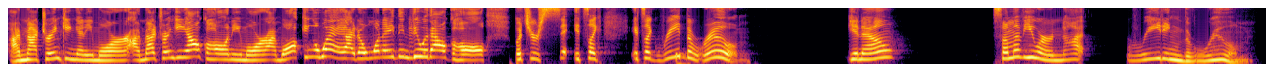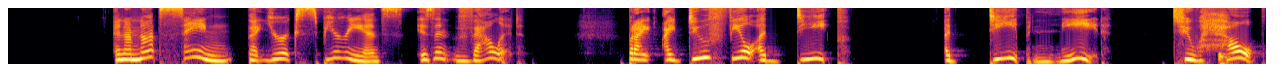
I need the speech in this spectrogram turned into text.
I'm not drinking anymore. I'm not drinking alcohol anymore. I'm walking away. I don't want anything to do with alcohol. But you're, it's like, it's like read the room. You know, some of you are not reading the room. And I'm not saying that your experience isn't valid, but I, I do feel a deep, a deep need to help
